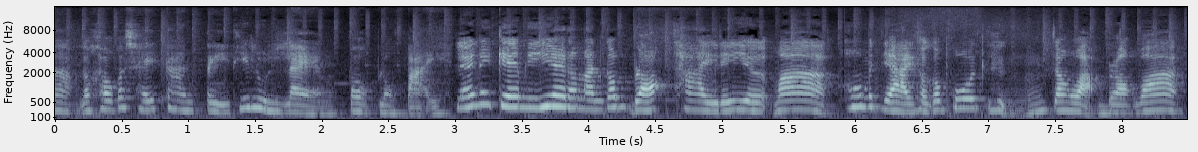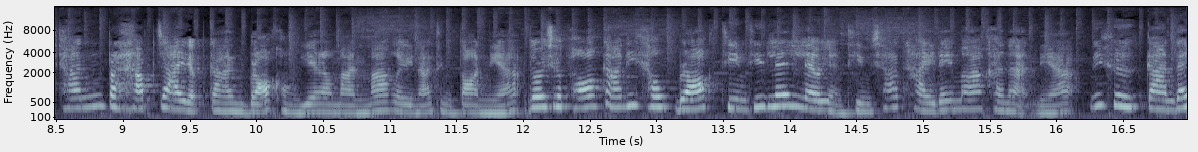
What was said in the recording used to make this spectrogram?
ากๆ แล้วเขาก็ใช้การตีที่รุนแรงตบลงไป และในเกมนี้เยอรมันก็บล็อกไทยได้เยอะมากผู้บรรยายเขาก็พูดถึงจังหวะบล็อกว่า ฉันประทับใจกับการบล็อกของเยอรมันมากเลยนะถึงตอนนี้โดยเฉพาะการที่เขาบล็อกทีมที่เล่นเร็วอย่างทีมชาติไทยได้มากขนาดนี้นี่คือการได้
